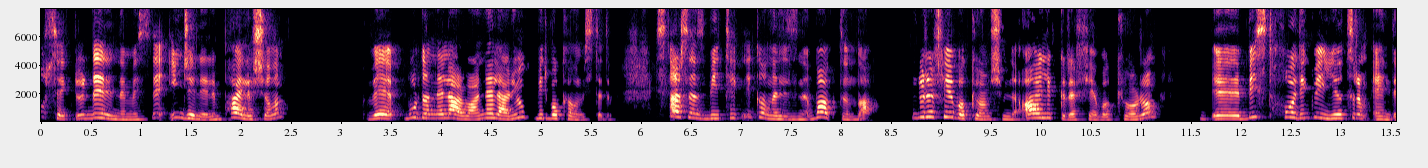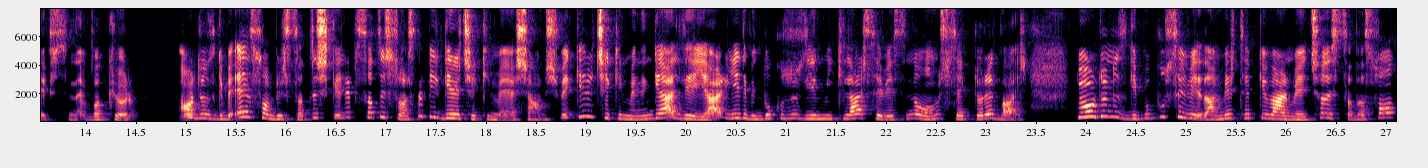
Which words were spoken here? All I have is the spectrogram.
bu sektörü derinlemesine inceleyelim, paylaşalım ve burada neler var neler yok bir bakalım istedim. İsterseniz bir teknik analizine baktığımda grafiğe bakıyorum şimdi aylık grafiğe bakıyorum. E, BIST Holding ve yatırım endeksine bakıyorum. Gördüğünüz gibi en son bir satış gelip satış sonrasında bir geri çekilme yaşanmış ve geri çekilmenin geldiği yer 7922'ler seviyesinde olmuş sektöre dair. Gördüğünüz gibi bu seviyeden bir tepki vermeye çalışsa da son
